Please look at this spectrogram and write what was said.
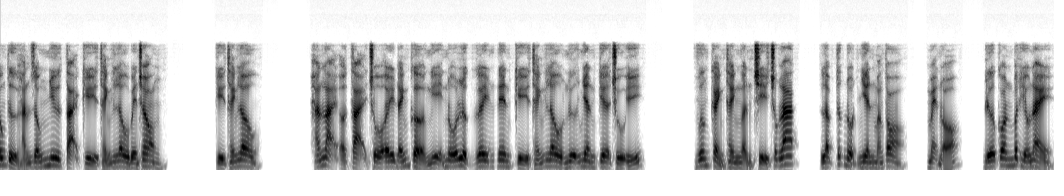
công tử hắn giống như tại kỳ thánh lâu bên trong. Kỳ thánh lâu? Hắn lại ở tại chỗ ấy đánh cờ nghĩ nỗ lực gây nên kỳ thánh lâu nữ nhân kia chú ý. Vương cảnh thành ngẩn chỉ chốc lát, lập tức đột nhiên mắng to, mẹ nó, đứa con bất hiếu này,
